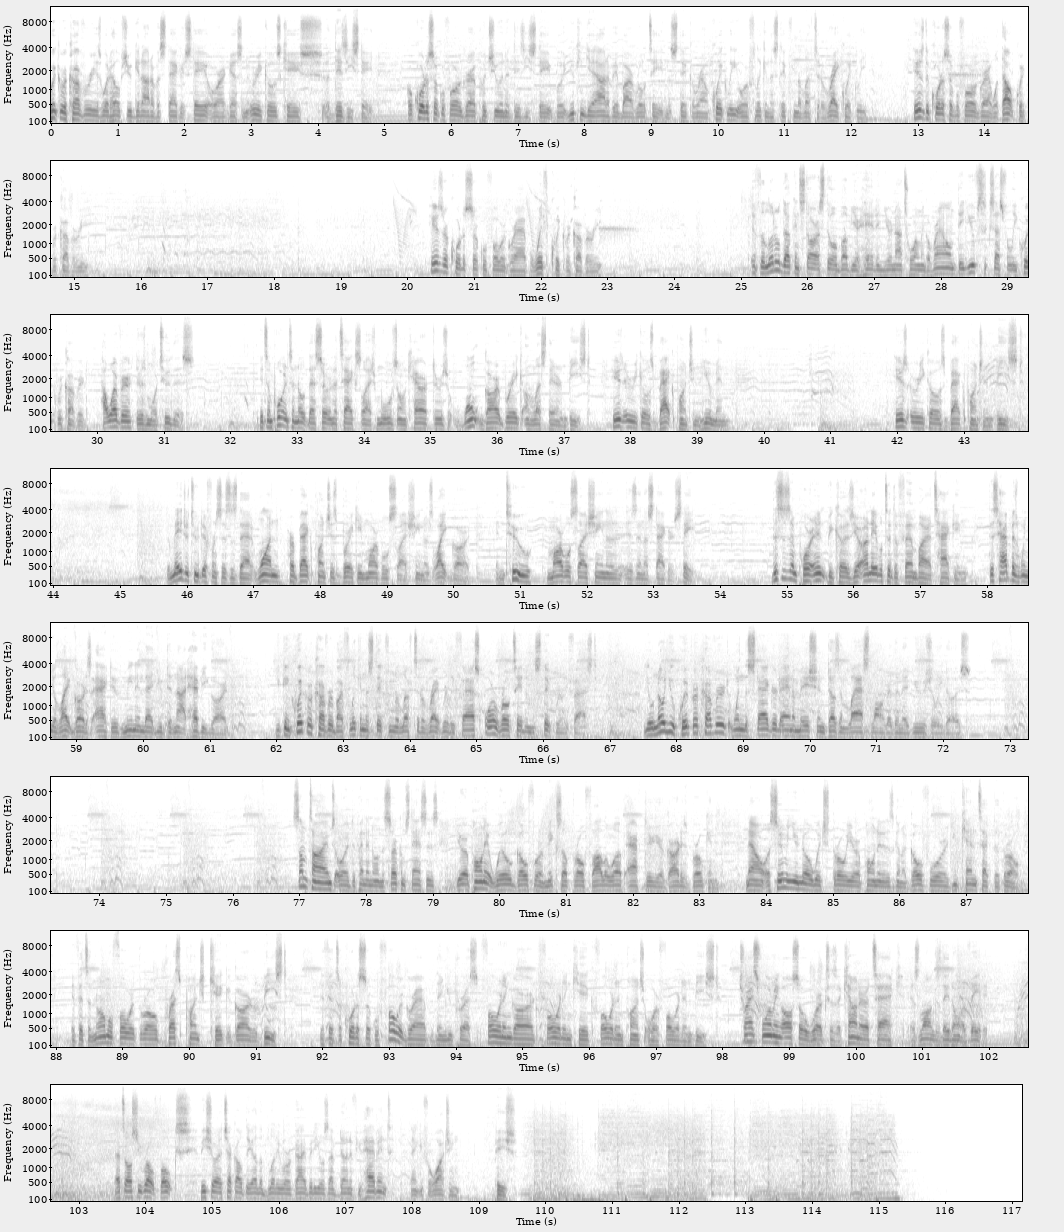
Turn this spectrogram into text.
Quick recovery is what helps you get out of a staggered state, or I guess in Uriko's case, a dizzy state. Her quarter circle forward grab puts you in a dizzy state, but you can get out of it by rotating the stick around quickly or flicking the stick from the left to the right quickly. Here's the quarter circle forward grab without quick recovery. Here's our quarter circle forward grab with quick recovery. If the little duck and star is still above your head and you're not twirling around, then you've successfully quick recovered. However, there's more to this. It's important to note that certain attacks slash moves on characters won't guard break unless they're in Beast. Here's Uriko's back punch in Human. Here's Uriko's back punch in Beast. The major two differences is that 1. Her back punch is breaking Marvel slash Shina's light guard, and 2. Marvel slash Shina is in a staggered state. This is important because you're unable to defend by attacking. This happens when your light guard is active, meaning that you did not heavy guard. You can quick recover by flicking the stick from the left to the right really fast or rotating the stick really fast. You'll know you quick recovered when the staggered animation doesn't last longer than it usually does. Sometimes, or depending on the circumstances, your opponent will go for a mix-up throw follow-up after your guard is broken. Now, assuming you know which throw your opponent is going to go for, you can tech the throw. If it's a normal forward throw, press punch, kick, guard, or beast. If it's a quarter circle forward grab, then you press forward and guard, forward and kick, forward and punch, or forward and beast. Transforming also works as a counter attack as long as they don't evade it. That's all she wrote, folks. Be sure to check out the other Bloody Roar Guy videos I've done if you haven't. Thank you for watching. Peace.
